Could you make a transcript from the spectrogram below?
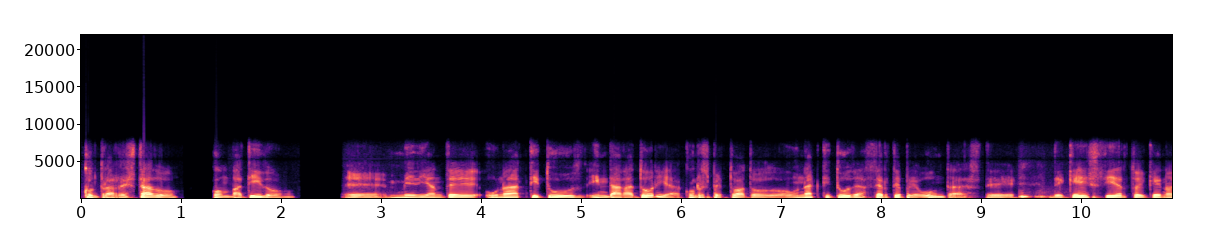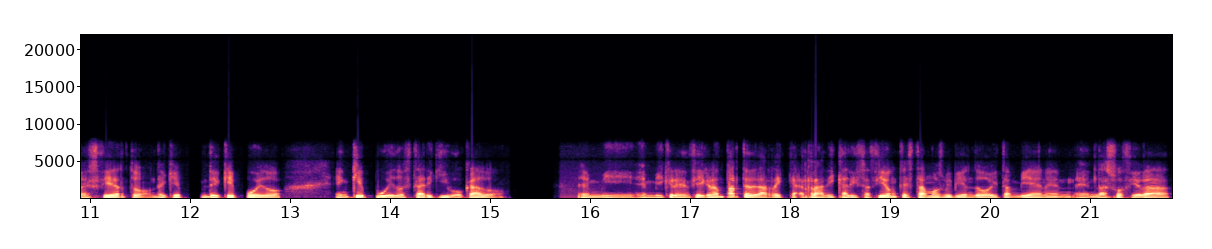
contrarrestado, combatido, eh, mediante una actitud indagatoria con respecto a todo, una actitud de hacerte preguntas de, de qué es cierto y qué no es cierto, de qué, de qué puedo, en qué puedo estar equivocado en mi, en mi creencia. Y gran parte de la radicalización que estamos viviendo hoy también en, en la sociedad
